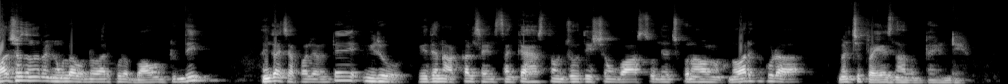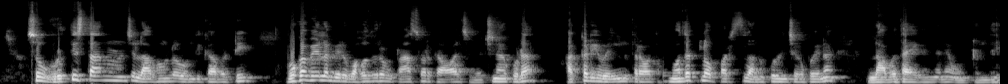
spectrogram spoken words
పరిశోధన రంగంలో ఉన్నవారికి కూడా బాగుంటుంది. ఇంకా చెప్పాలి అంటే వీరు ఏదైనా అక్కల్ సైన్స్ సంఖ్యాహస్తం జ్యోతిష్యం వాస్తు నేర్చుకున్నావాలనుకున్న వారికి కూడా మంచి ప్రయోజనాలు ఉంటాయండి. సో వృత్తి స్థానం నుంచి లాభంలో ఉంది కాబట్టి ఒకవేళ మీరు బహుదూరం ట్రాన్స్ఫర్ కావాల్సి వచ్చినా కూడా అక్కడికి వెళ్ళిన తర్వాత మొదట్లో పరిస్థితులు అనుకూలించకపోయినా లాభదాయకంగానే ఉంటుంది.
